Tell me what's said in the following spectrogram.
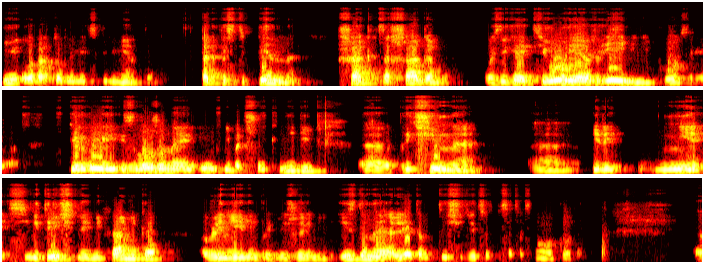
и лабораторными экспериментами. Так постепенно, шаг за шагом, возникает теория времени Козырева, впервые изложенная им в небольшой книге э, «Причинная э, или несимметричная механика в линейном приближении», изданная летом 1958 года. Э,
